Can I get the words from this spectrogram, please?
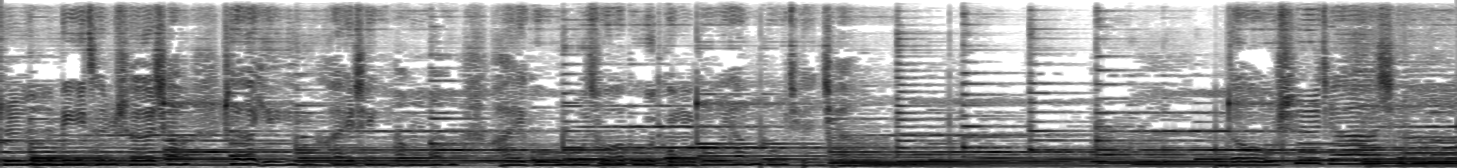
是你曾设下这一海心茫茫，还故作不痛不痒，不牵强。都是假象。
